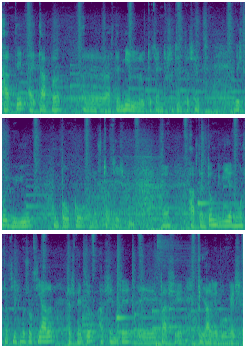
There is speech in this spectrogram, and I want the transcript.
até a etapa eh, hasta 1877. Despois viviu un pouco no ostracismo. Eh? Hasta entón vivía nun ostracismo social respecto a xente de clase fidalga e burguesa,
